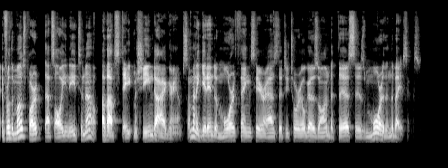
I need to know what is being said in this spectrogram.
And for the most part, that's all you need to know about state machine diagrams. I'm going to get into more things here as the tutorial goes on, but this is more than the basics.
